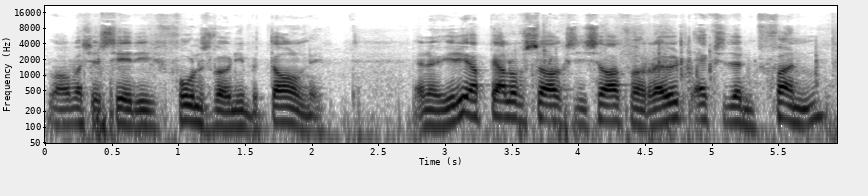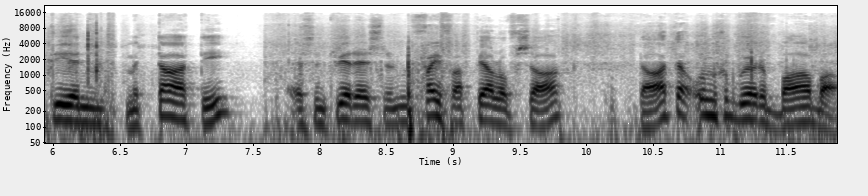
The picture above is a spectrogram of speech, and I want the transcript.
Waar was hy sê die fonds wou nie betaal nie. En nou hierdie appelhofsaak is die saak van Road Accident Fund teen Metati is in 2005 appelhofsaak. Daar het 'n ongebore baba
